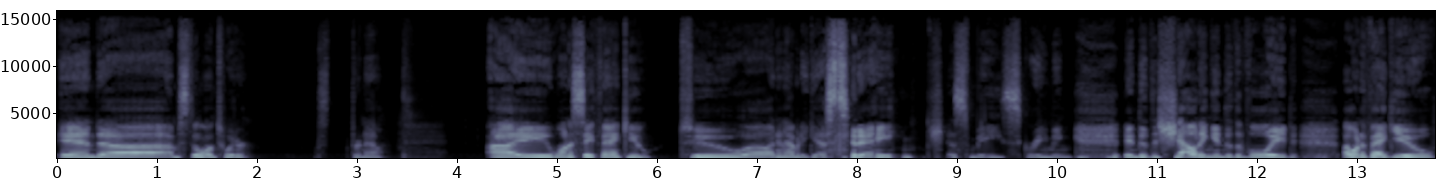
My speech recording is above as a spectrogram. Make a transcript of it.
And uh, I'm still on Twitter for now. I want to say thank you to, uh, I didn't have any guests today, just me screaming into the shouting into the void. I want to thank you,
